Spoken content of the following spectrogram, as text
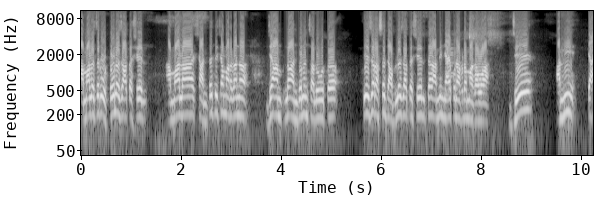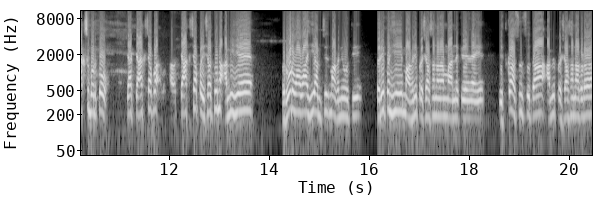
आम्हाला जर उठवलं जात असेल आम्हाला शांततेच्या मार्गानं जे आपलं आंदोलन चालू होतं ते जर असं दाबलं जात असेल तर आम्ही न्याय कोणाकडे मागावा? जे आम्ही टॅक्स भरतो त्या टॅक्सच्या प- टॅक्सच्या पैशातून आम्ही हे रोड व्हावा ही आमचीच मागणी होती. तरी पण ही मागणी प्रशासनानं मान्य केली नाही. इतकं असून सुद्धा आम्ही प्रशासनाकडं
